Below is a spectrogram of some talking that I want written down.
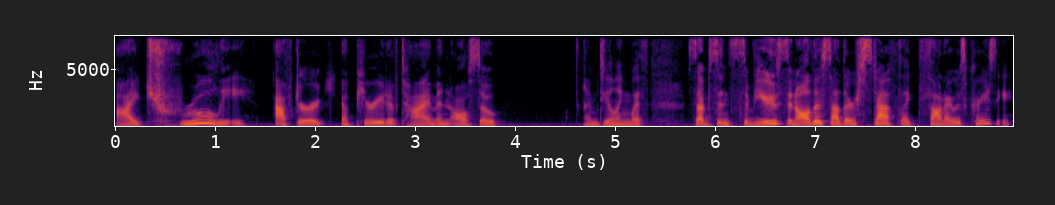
I truly, after a period of time, and also I'm dealing with substance abuse and all this other stuff, like thought I was crazy.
